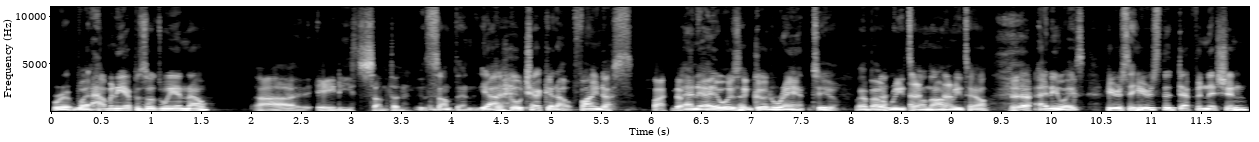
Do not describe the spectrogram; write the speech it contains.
We're at, what? How many episodes we in now? uh, 80 something. Something. Yeah, go check it out. Find us. Find us. And it was a good rant too about retail, non-retail. yeah. Anyways, here's here's the definition.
